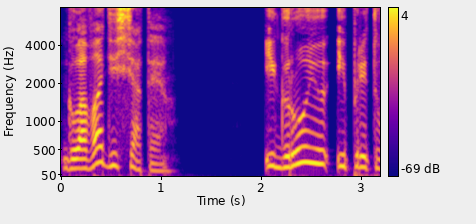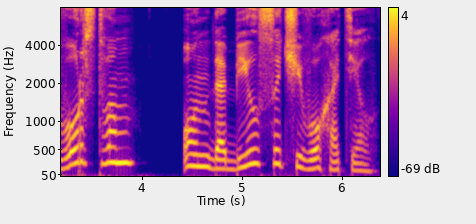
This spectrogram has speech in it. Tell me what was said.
Глава 10. Игрою и притворством он добился, чего хотел.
